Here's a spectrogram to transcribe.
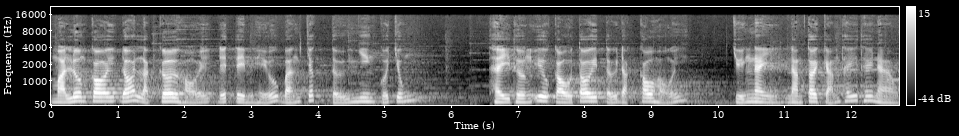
mà luôn coi đó là cơ hội để tìm hiểu bản chất tự nhiên của chúng thầy thường yêu cầu tôi tự đặt câu hỏi, chuyện này làm tôi cảm thấy thế nào?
